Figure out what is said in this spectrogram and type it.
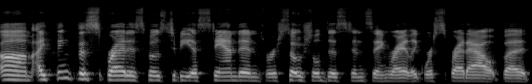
um, I think the spread is supposed to be a stand-in for social distancing, right? Like we're spread out, but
